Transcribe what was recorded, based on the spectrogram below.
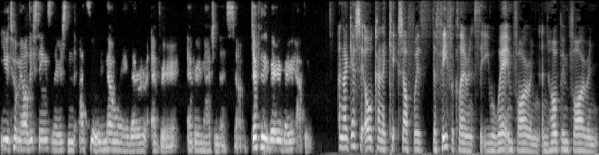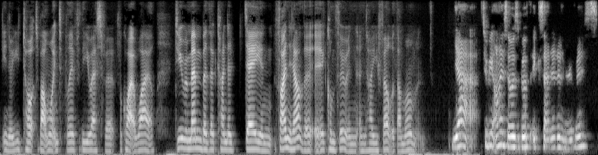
you told me all these things. There's absolutely no way that I would ever, ever imagine this. So definitely very, very happy. And I guess it all kind of kicks off with the FIFA clearance that you were waiting for and, and hoping for. And, you know, you talked about wanting to play for the US for, for quite a while. Do you remember the kind of day and finding out that it had come through and, and how you felt at that moment? Yeah, to be honest, I was both excited and nervous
